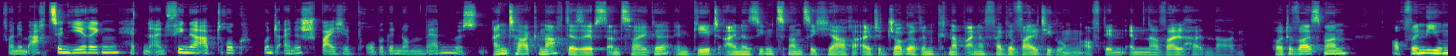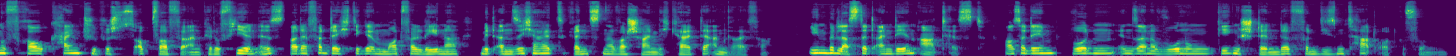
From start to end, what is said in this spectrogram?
Von dem 18-Jährigen hätten ein Fingerabdruck und eine Speichelprobe genommen werden müssen. Ein Tag nach der Selbstanzeige entgeht eine 27 Jahre alte Joggerin knapp einer Vergewaltigung auf den Emner Wallhallenlagen. Heute weiß man, auch wenn die junge Frau kein typisches Opfer für einen Pädophilen ist, war der Verdächtige im Mordfall Lena mit an Sicherheit grenzender Wahrscheinlichkeit der Angreifer. Ihn belastet ein DNA-Test. Außerdem wurden in seiner Wohnung Gegenstände von diesem Tatort gefunden.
